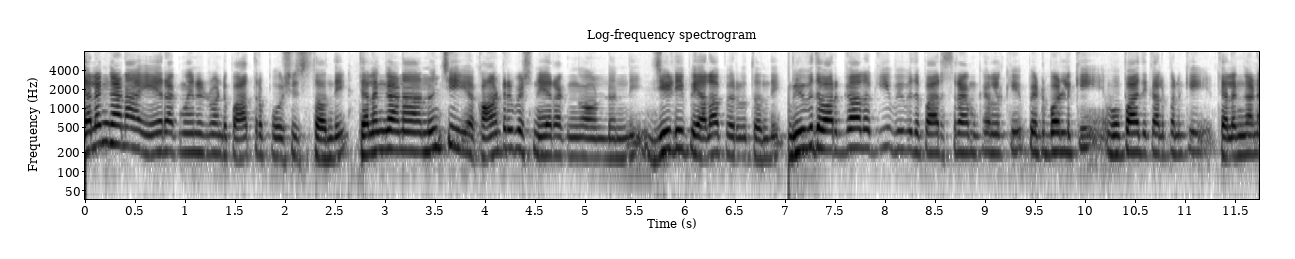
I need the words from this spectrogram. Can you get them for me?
తెలంగాణ ఏ రకమైనటువంటి పాత్ర పోషిస్తోంది? తెలంగాణ నుంచి కాంట్రిబ్యూషన్ ఏ రకంగా ఉంటుంది? జీడిపి ఎలా పెరుగుతుంది? వివిధ వర్గాలకి వివిధ పారిశ్రామికలకి పెట్టుబడులకి ఉపాధి కల్పనకి తెలంగాణ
